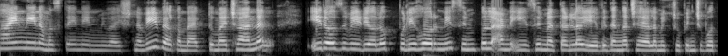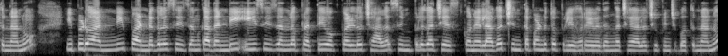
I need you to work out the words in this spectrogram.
హాయ్ అండి నమస్తే. నేను మీ Vaishnavi. Welcome back to my channel. ఈరోజు వీడియోలో పులిహోరని సింపుల్ అండ్ ఈజీ మెథడ్లో ఏ విధంగా చేయాలో మీకు చూపించబోతున్నాను. ఇప్పుడు అన్ని పండుగల సీజన్ కదండి. ఈ సీజన్లో ప్రతి ఒక్కళ్ళు చాలా సింపుల్గా చేసుకునేలాగా చింతపండుతో పులిహోర ఏ విధంగా చేయాలో చూపించబోతున్నాను.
